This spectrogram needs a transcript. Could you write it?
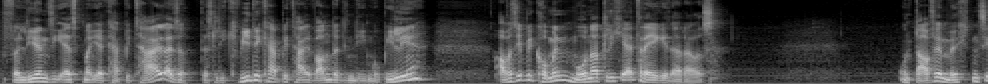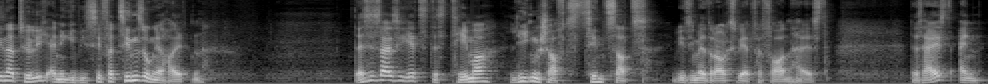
verlieren Sie erstmal Ihr Kapital, also das liquide Kapital wandert in die Immobilie, aber Sie bekommen monatliche Erträge daraus. Und dafür möchten Sie natürlich eine gewisse Verzinsung erhalten. Das ist also jetzt das Thema Liegenschaftszinssatz, wie es im Ertragswertverfahren heißt. Das heißt, ein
